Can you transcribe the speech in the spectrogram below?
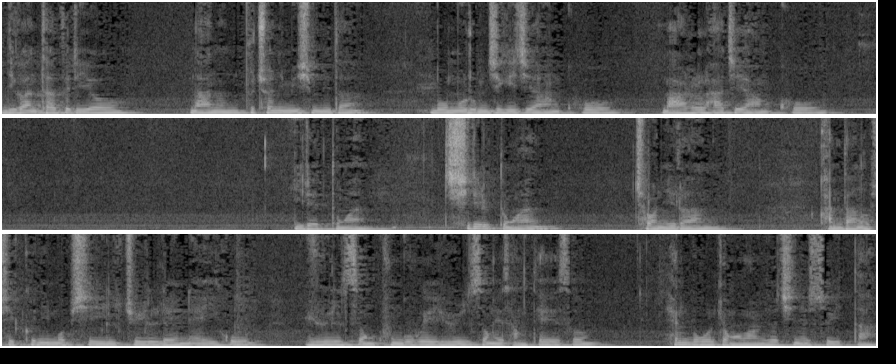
니간타들이여 나는 부처님이십니다. 몸을 움직이지 않고 말을 하지 않고 이래 동안 7일 동안 전이란 간단 없이 끊임없이 일주일 내내이고 유일성 궁극의 유일성의 상태에서 행복을 경험하면서 지낼 수 있다.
